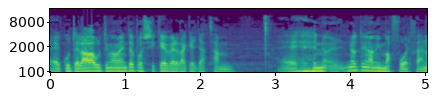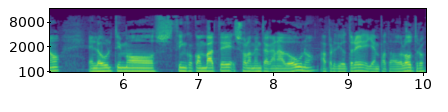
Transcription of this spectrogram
Eh, últimamente, pues sí que es verdad que ya están. Eh, no, tiene la misma fuerza, ¿no? En los últimos cinco combates solamente ha ganado uno, ha perdido tres y ha empatado el otro.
